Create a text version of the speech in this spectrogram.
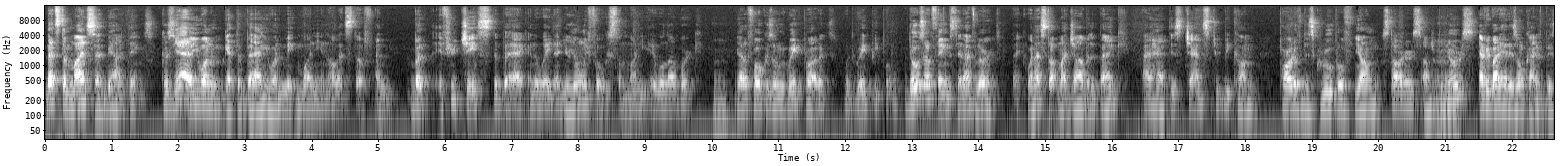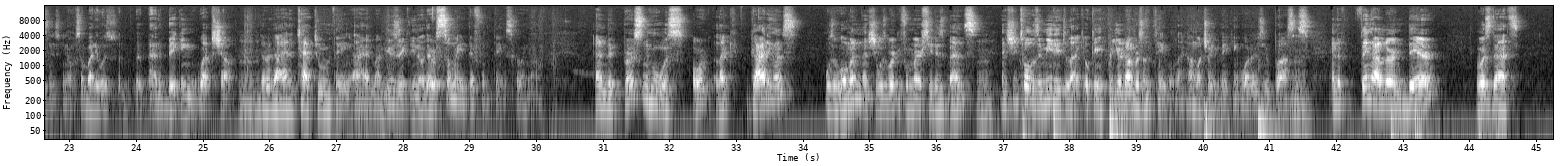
that's the mindset behind things. Cause yeah, you want to get the bag, you want to make money and all that stuff. And but if you chase the bag in a way that you're only focused on money, it will not work. Mm. You gotta focus on great product with great people. Those are things that I've learned. Like when I stopped my job at the bank, I had this chance to become part of this group of young starters, entrepreneurs. Everybody had his own kind of business. You know, somebody was had a baking web shop. Mm. The other guy had a tattoo thing. I had my music. You know, there were so many different things going on. And the person who was or like guiding us was a woman, and she was working for Mercedes Benz. Mm. And she told us immediately, like, okay, put your numbers on the table. Like, how much are you making? What is your process? And the thing I learned there was that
